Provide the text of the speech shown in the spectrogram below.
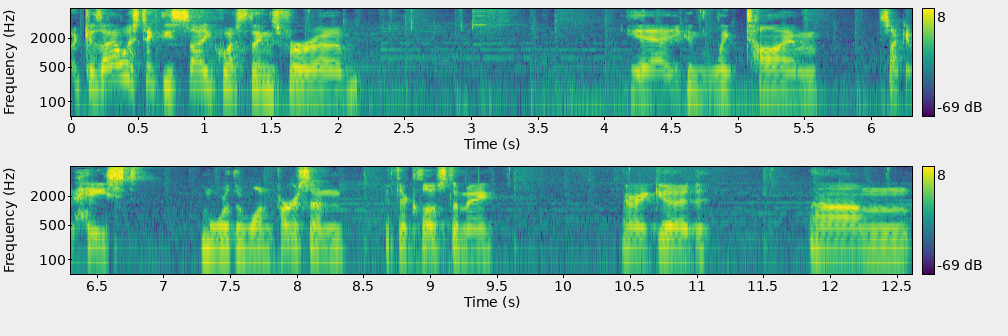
Because I always take these side quest things for. Uh, yeah, you can link time so I can haste more than one person if they're close to me. Very good. Um,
